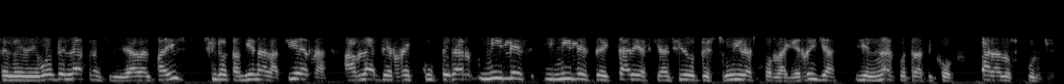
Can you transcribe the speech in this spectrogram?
se le devuelve la tranquilidad al país, sino también a la tierra. Habla de recuperar miles y miles de hectáreas que han sido destruidas por la guerrilla y el narcotráfico para los cultos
